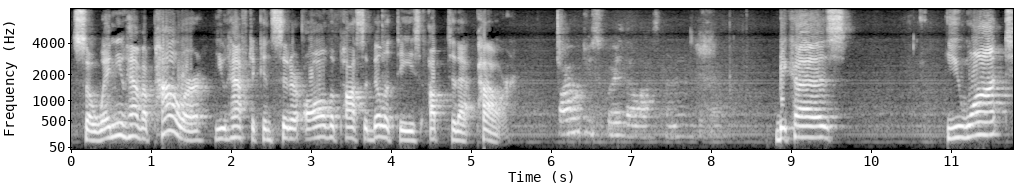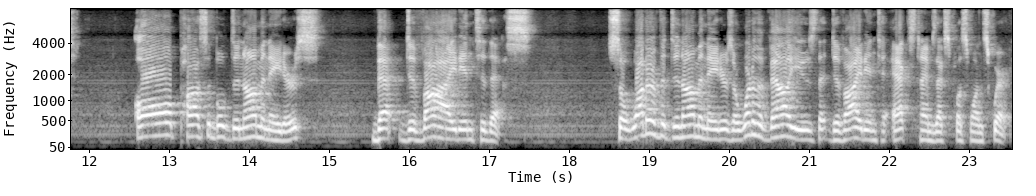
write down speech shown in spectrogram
So when you have a power, you have to consider all the possibilities up to that power. Why would you square the last time? Because you want all possible denominators that divide into this. So what are the denominators, or what are the values that divide into x times x plus 1 squared?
